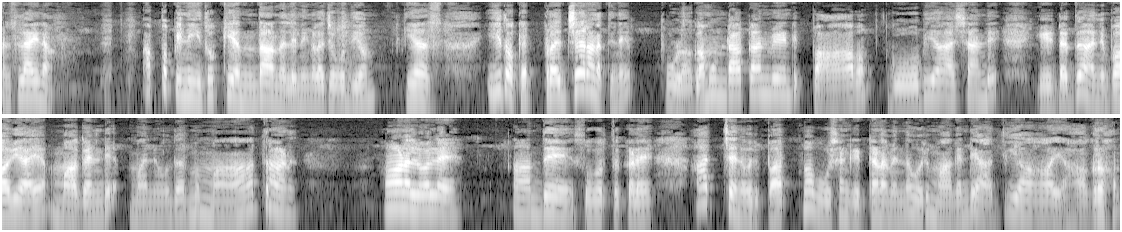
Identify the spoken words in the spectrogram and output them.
മനസ്സിലായിനാ? അപ്പൊ പിന്നെ ഇതൊക്കെ എന്താന്നല്ലേ നിങ്ങളെ ചോദ്യം? യെസ് ഇതൊക്കെ പ്രചരണത്തിന് പുളകമുണ്ടാക്കാൻ വേണ്ടി പാവം ഗോപി ആശാന്റെ ഇടത് അനുഭാവിയായ മകന്റെ മനോധർമ്മം മാത്രാണ്. ആണല്ലോ അല്ലേ? അതെ സുഹൃത്തുക്കളെ അച്ഛൻ ഒരു പത്മഭൂഷൺ കിട്ടണമെന്ന ഒരു മകന്റെ അതിയായ ആഗ്രഹം.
